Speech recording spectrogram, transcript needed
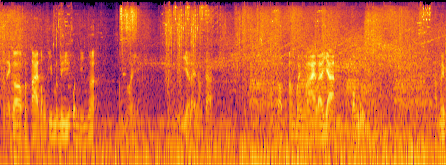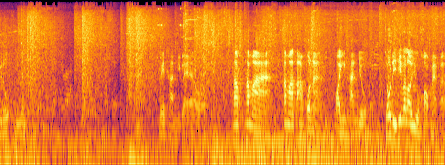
อันไหนก็มันตายตรงที่มันไม่มีคนยิงก็สักหน่อย ไม่มีอะไรนอกจากดอบอังไมงไม้และยานกองหนุน ทำไมไม่รู้ยิงกันไม่ทันอีกแล้ว ถ้าถ้ามาถ้ามาสามคนอะ พอยิงทันอยู่ โชคดีที่ว่าเราอยู่ขอบแมปอะ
